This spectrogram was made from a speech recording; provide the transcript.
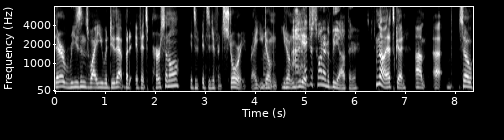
there are reasons why you would do that, but if it's personal, it's it's a different story, right? You don't you don't need I, it. I just wanted to be out there. No, that's good. Um, uh, so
